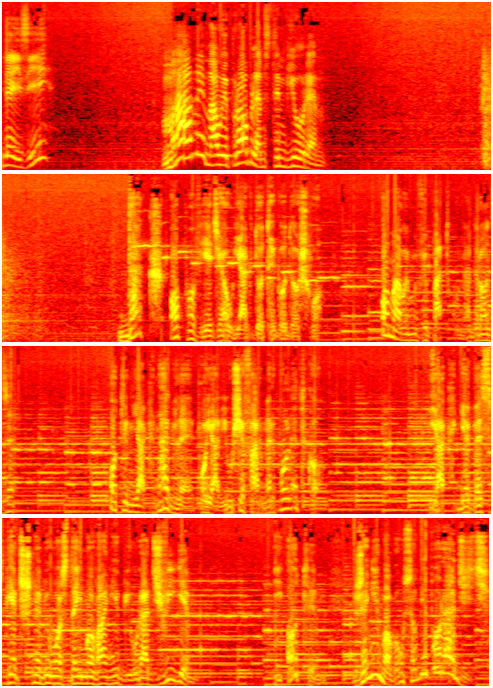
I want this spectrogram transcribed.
Daisy. Mamy mały problem z tym biurem. Duck opowiedział, jak do tego doszło. O małym wypadku na drodze. O tym, jak nagle pojawił się farmer Poletko. Jak niebezpieczne było zdejmowanie biura dźwigiem. I o tym, że nie mogą sobie poradzić.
